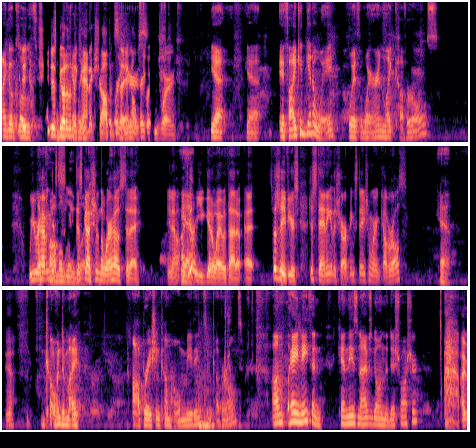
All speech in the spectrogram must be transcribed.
I go clothes. You just go to the mechanic shop and say, "I'll take what he's wearing." Yeah, yeah. If I could get away with wearing like coveralls, We were I having this probably would. discussion in the warehouse today. You know, I feel like you get away with that, at, at, especially if you're just standing at the sharpening station wearing coveralls. yeah, Yeah. Going to my Operation Come Home meetings and coveralls. Um, hey Nathan, can these knives go in the dishwasher? I,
